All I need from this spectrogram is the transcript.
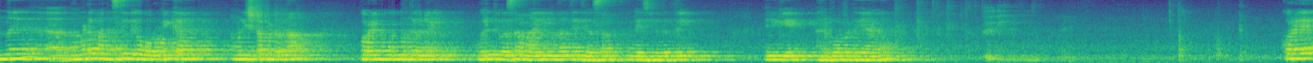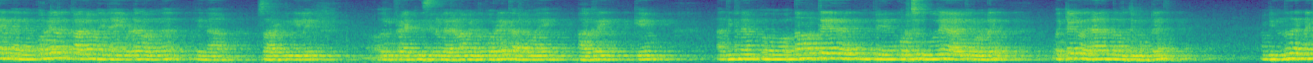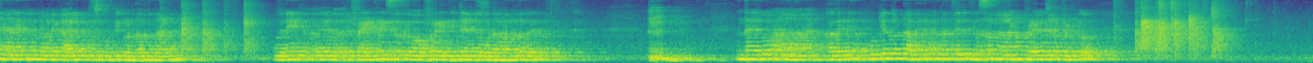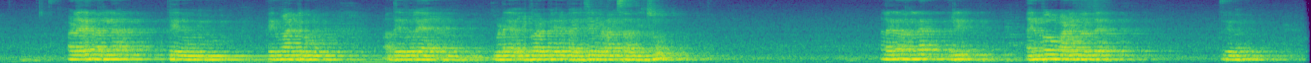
ഇന്ന് നമ്മുടെ മനസ്സിൽ ഓർമ്മിക്കാൻ നമ്മൾ ഇഷ്ടപ്പെടുന്ന കുറേ മുഹൂർത്തങ്ങളിൽ ഒരു ദിവസമായി ഇന്നത്തെ ദിവസം എന്റെ ജീവിതത്തിൽ എനിക്ക് അനുഭവപ്പെടുകയാണ്. കുറേ കുറേ കാലമായി ഞാൻ ഇവിടെ വന്ന് പിന്നെ സാറിൽ ഒരു പ്രാക്ടീസിന് വരണമെന്ന് കുറേ കാലമായി ആഗ്രഹിക്കുകയും അതിങ്ങനെ ഒന്നാമത്തെ കുറച്ച് ദൂരെ ആയതുകൊണ്ട് ഒറ്റയ്ക്ക് വരാനുള്ള ബുദ്ധിമുട്ട്. അപ്പം ഇന്ന് തന്നെ ഞാൻ എന്റെ മോനെ കാലം പിടിച്ച് കൂട്ടിക്കൊണ്ടുവന്നതാണ് മോനെ ഒരു- ഫ്രൈഡ് റൈസ് ഒക്കെ ഓഫർ ചെയ്തിട്ട് എന്റെ കൂടെ വന്നത്. എന്തായാലും അവന് കൂട്ടിയതുകൊണ്ട് അവനും ഇന്നത്തെ ഒരു ദിവസം നല്ലോണം പ്രയോജനപ്പെട്ടു. വളരെ നല്ല പെരുമാറ്റവും അതേപോലെ ഇവിടെ ഒരുപാട് പേരെ പരിചയപ്പെടാൻ സാധിച്ചു. വളരെ നല്ല ഒരു അനുഭവമാണ് ഇന്നത്തെ ഇതേപോലെ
